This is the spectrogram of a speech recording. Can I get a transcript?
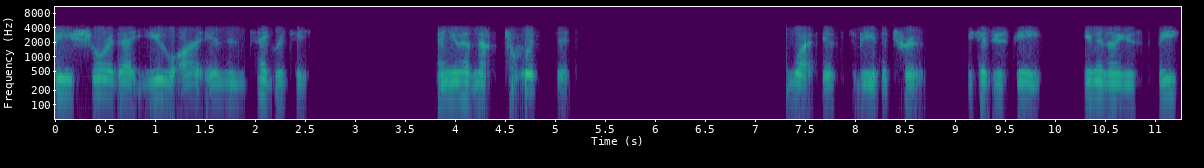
be sure that you are in integrity and you have not twisted what is to be the truth. Because you see, even though you speak,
